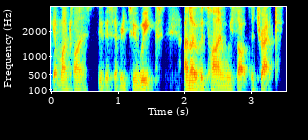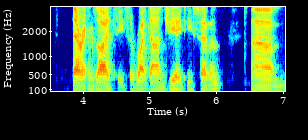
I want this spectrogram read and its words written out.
get my clients to do this every two weeks, and over time we start to track their anxiety. So write down GAD7 um,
